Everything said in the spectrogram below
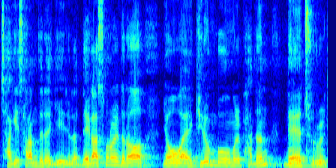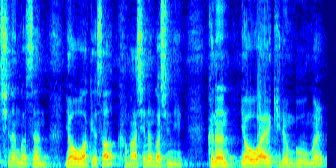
자기 사람들에게 이르되 내가 손을 들어 여호와의 기름 부음을 받은 내 주를 치는 것은 여호와께서 금하시는 것이니 그는 여호와의 기름 부음을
